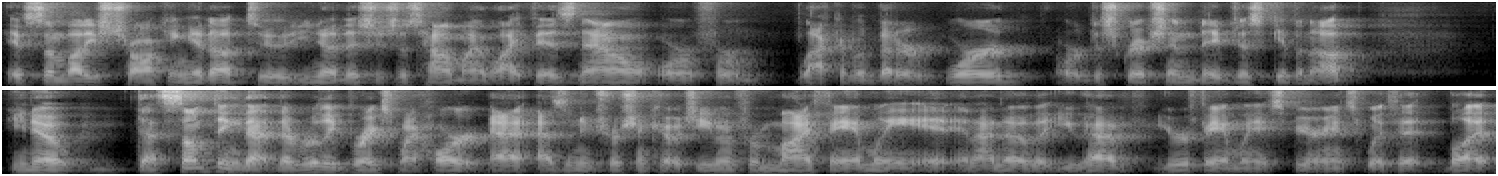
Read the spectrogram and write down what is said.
if somebody's chalking it up to, you know, this is just how my life is now, or for lack of a better word or description, they've just given up you know that's something that that really breaks my heart as a nutrition coach even from my family and i know that you have your family experience with it but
